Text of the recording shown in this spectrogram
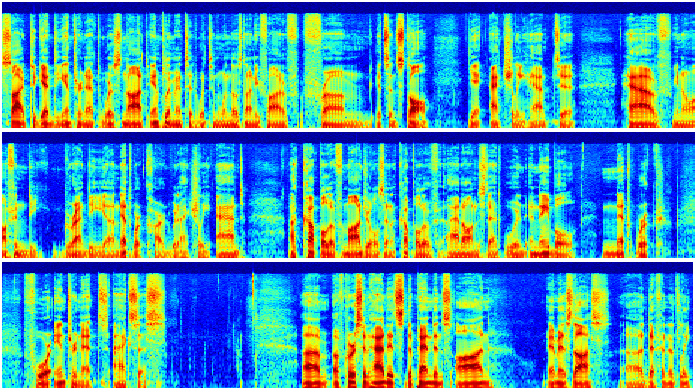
side to get the internet was not implemented within Windows 95 from its install. You actually had to have, you know, often the the uh, network card would actually add a couple of modules and a couple of add-ons that would enable network for internet access. Um, of course, it had its dependence on MS-DOS, uh, definitely.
